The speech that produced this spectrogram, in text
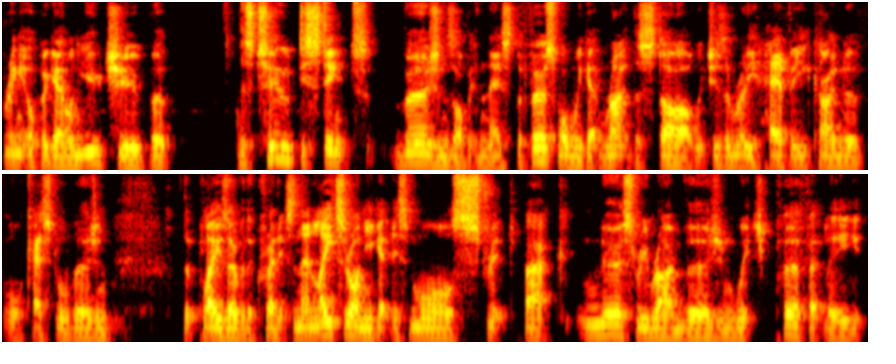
bring it up again on YouTube, but there's two distinct versions of it in this. The first one we get right at the start, which is a really heavy kind of orchestral version that plays over the credits. And then later on, you get this more stripped back nursery rhyme version, which perfectly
